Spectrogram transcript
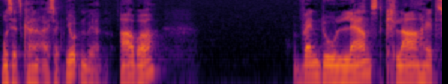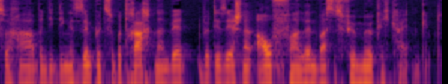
Muss jetzt keine Isaac Newton werden. Aber wenn du lernst, Klarheit zu haben, die Dinge simpel zu betrachten, dann wird, wird dir sehr schnell auffallen, was es für Möglichkeiten gibt.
